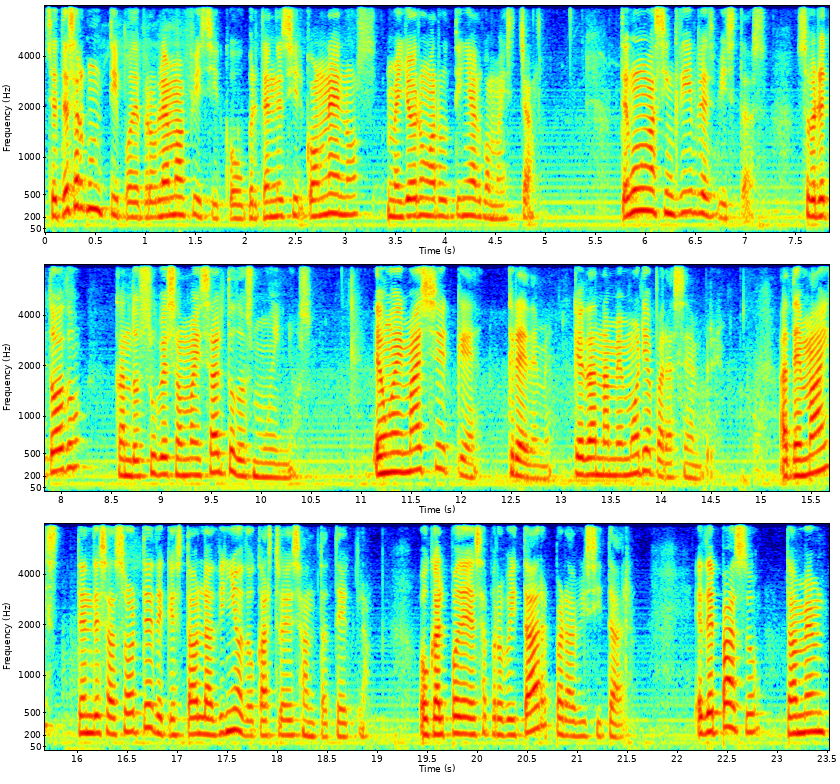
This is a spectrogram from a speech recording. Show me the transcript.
Se tes algún tipo de problema físico ou pretendes ir con nenos, mellor unha rutiña algo máis chá. Ten unhas increíbles vistas, sobre todo cando subes ao máis alto dos muiños. É unha imaxe que, crédeme, queda na memoria para sempre. Ademais, tendes a sorte de que está ao ladiño do castro de Santa Tecla, o cal podedes aproveitar para visitar. E de paso, tamén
